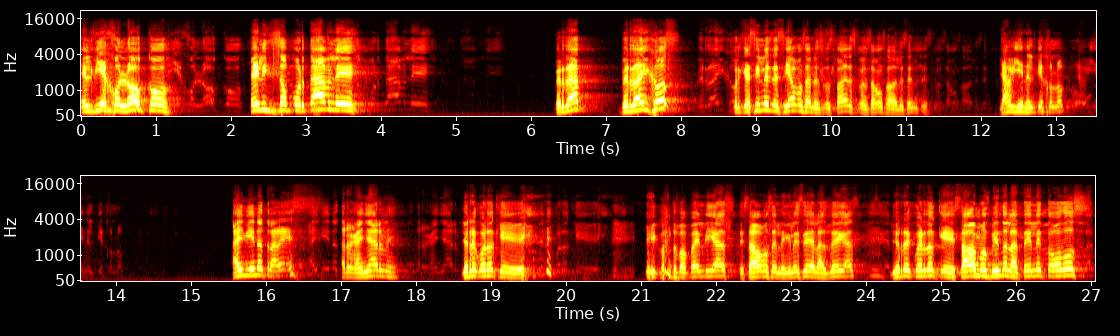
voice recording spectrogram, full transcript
el viejo loco, el insoportable. ¿Verdad? ¿Verdad, hijos? Porque así les decíamos a nuestros padres cuando estábamos adolescentes. Ya viene el viejo loco. Ahí viene otra vez a regañarme. Yo recuerdo que cuando papá Elías estábamos en la iglesia de Las Vegas, yo recuerdo que estábamos viendo la tele todos,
